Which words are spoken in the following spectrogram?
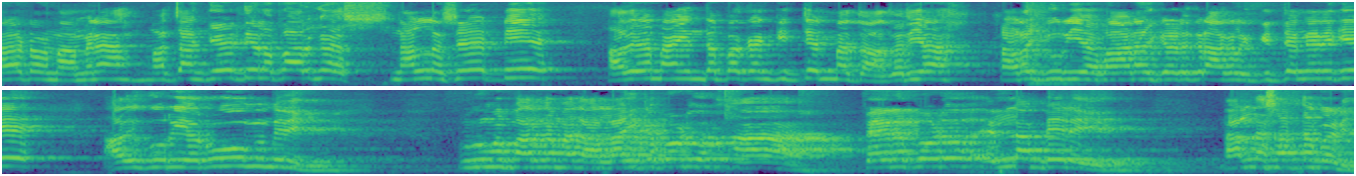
காட்டணும் மாமினா. மச்சான் கேட்டியில பாருங்க. நல்ல சேஃப்டி அதே மாதிரி இந்த பக்கம் கிச்சன் மச்சான். சரியா? கடைக்குரிய வாடகைக்கு எடுக்கிறாங்களுக்கு கிச்சன் இருக்கு. அதுக்குரிய ரூமும் இருக்கு. ரூமை பாருங்க மச்சான் லைட்டை போடு. ஆ பேரை போடு. எல்லாம் பேர் நல்ல சட்டப்படி.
